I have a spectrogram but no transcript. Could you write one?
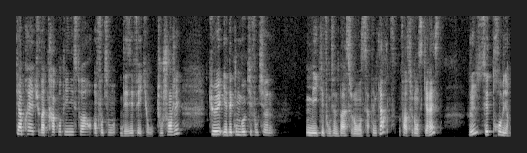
qu'après, tu vas te raconter une histoire en fonction des effets qui ont tout changé, qu'il y a des combos qui fonctionnent, mais qui ne fonctionnent pas selon certaines cartes, enfin selon ce qui reste. Juste, c'est trop bien.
